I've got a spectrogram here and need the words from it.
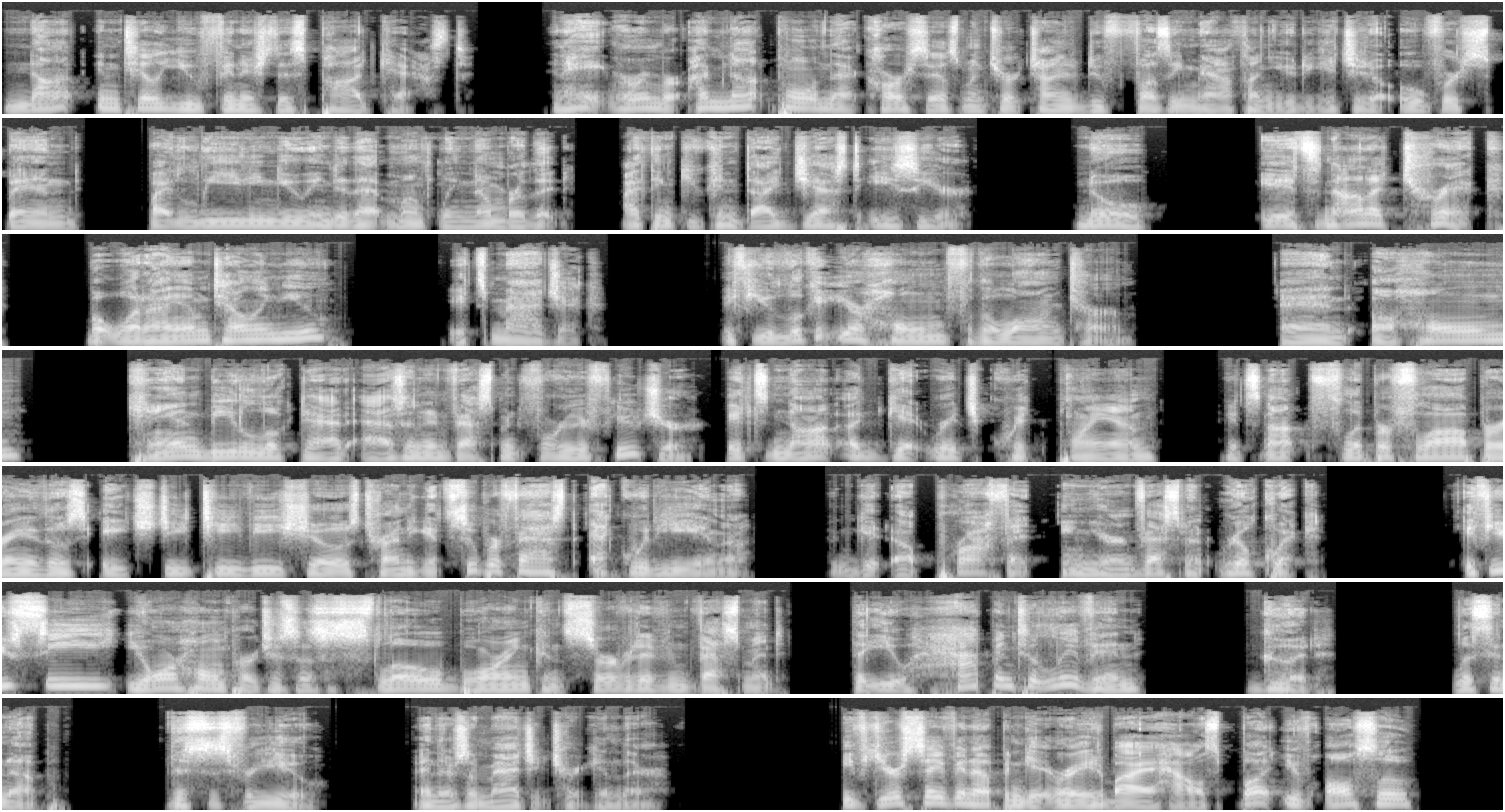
Not until you finish this podcast. And hey, remember, I'm not pulling that car salesman trick trying to do fuzzy math on you to get you to overspend by leading you into that monthly number that I think you can digest easier. No, it's not a trick. But what I am telling you, it's magic. If you look at your home for the long term, and a home can be looked at as an investment for your future, it's not a get rich quick plan it's not flip or flop or any of those HGTV shows trying to get super fast equity and, a, and get a profit in your investment real quick. If you see your home purchase as a slow, boring, conservative investment that you happen to live in, good. Listen up. This is for you. And there's a magic trick in there. If you're saving up and getting ready to buy a house, but you've also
